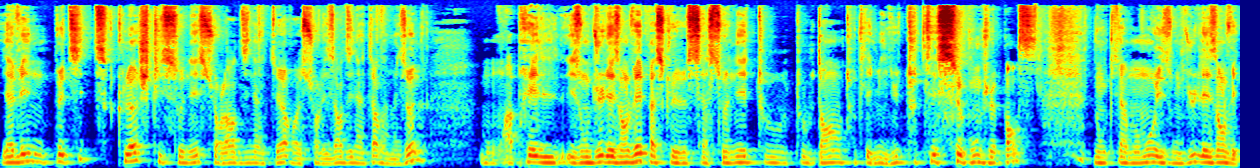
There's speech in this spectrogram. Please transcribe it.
il y avait une petite cloche qui sonnait sur l'ordinateur, euh, sur les ordinateurs d'Amazon. Bon, après, ils ont dû les enlever parce que ça sonnait tout, tout, le temps, toutes les minutes, toutes les secondes, je pense. Donc, il y a un moment où ils ont dû les enlever.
